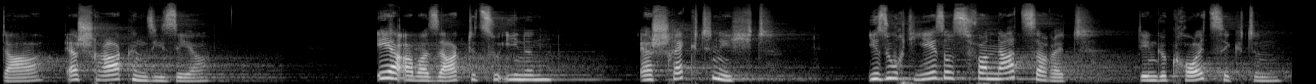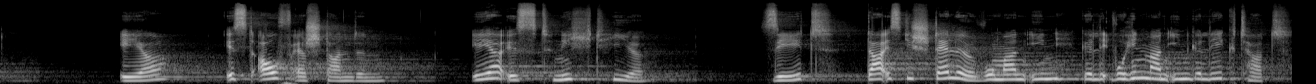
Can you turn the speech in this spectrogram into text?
Da erschraken sie sehr. Er aber sagte zu ihnen, Erschreckt nicht, ihr sucht Jesus von Nazareth, den gekreuzigten. Er ist auferstanden. Er ist nicht hier. Seht, da ist die Stelle, wo man ihn, wohin man ihn gelegt hat.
